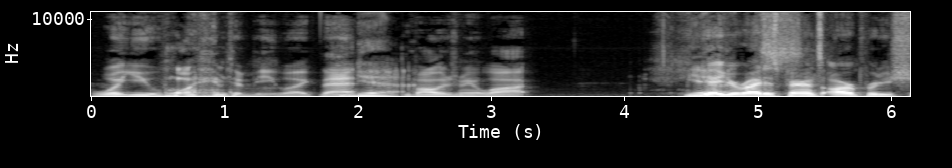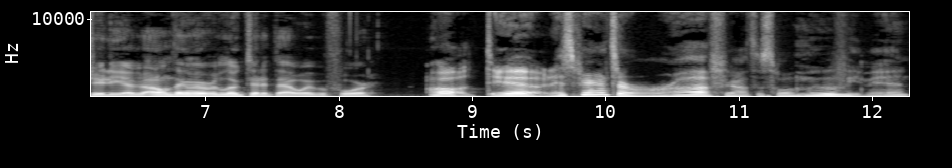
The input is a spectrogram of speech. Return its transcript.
what you want him to be. Like that Yeah. bothers me a lot. Yeah, you're right. His parents are pretty shitty. I, I don't think I've ever looked at it that way before. Oh, dude, his parents are rough throughout this whole movie, man.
